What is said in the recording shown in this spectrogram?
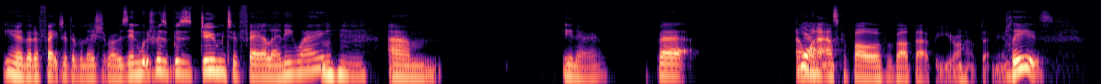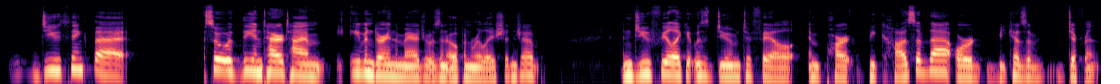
you know that affected the relationship I was in, which was was doomed to fail anyway. Mm-hmm. Um, you know, but I Yeah. want to ask a follow up about that, but you don't have to. I mean, please, do you think that so the entire time even during the marriage it was an open relationship and do you feel like it was doomed to fail in part because of that or because of different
